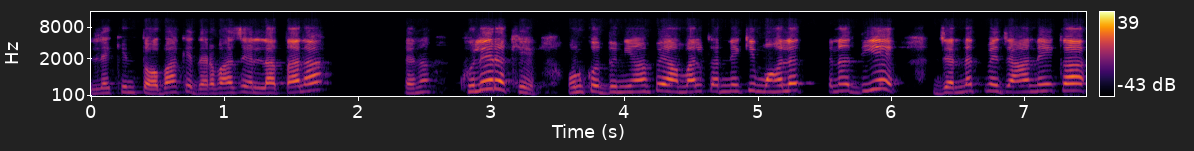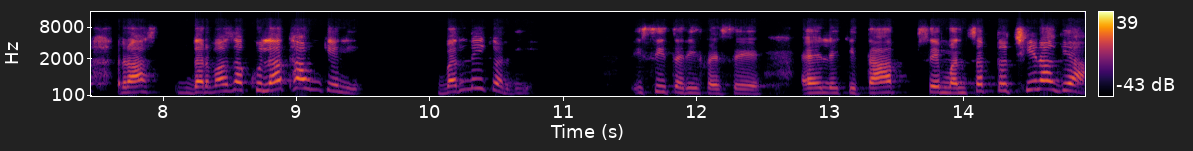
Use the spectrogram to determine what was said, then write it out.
لیکن توبہ کے دروازے اللہ تعالیٰ ہے نا کھلے رکھے، ان کو دنیا پہ عمل کرنے کی مہلت ہے نا دیے۔ جنت میں جانے کا راست دروازہ کھلا تھا ان کے لیے، بند نہیں کر دیے۔ اسی طریقے سے اہل کتاب سے منصب تو چھینا گیا،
